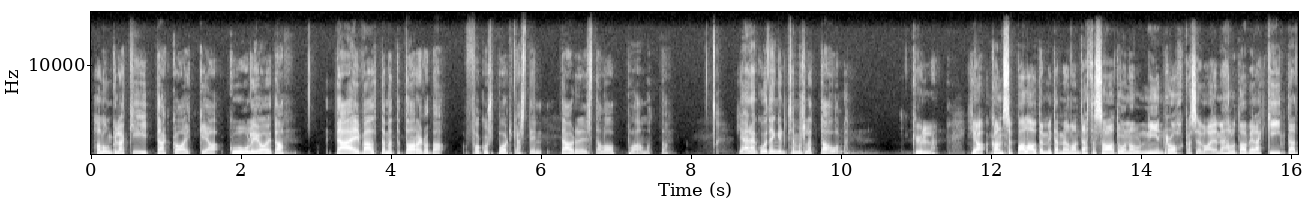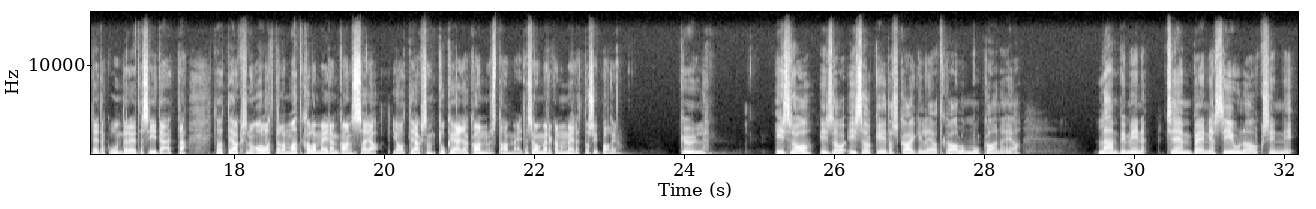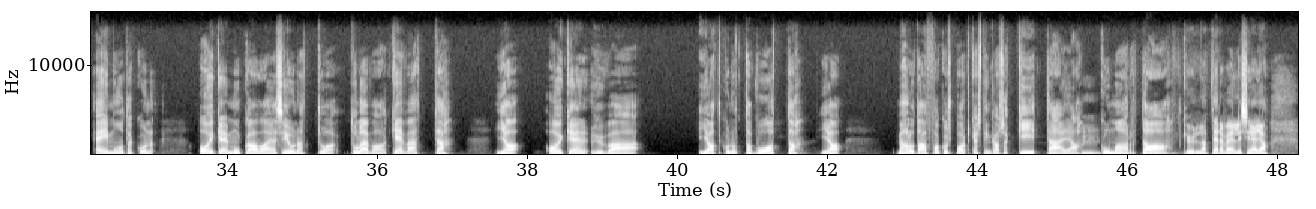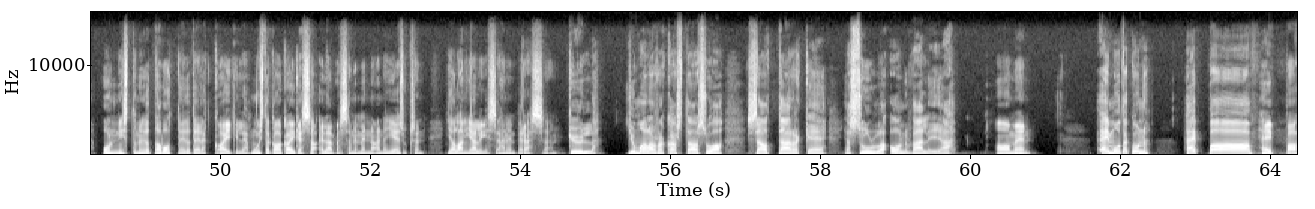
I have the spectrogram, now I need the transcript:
haluan kyllä kiittää kaikkia kuulijoita. Tämä ei välttämättä tarkoita Focus Podcastin täydellistä loppua, mutta jäädään kuitenkin nyt semmoiselle tauolle. Kyllä. Ja kans se palaute, mitä me ollaan tästä saatu, on ollut niin rohkaisevaa, ja me halutaan vielä kiittää teitä kuuntelijoita siitä, että te olette jaksanut olla tällä matkalla meidän kanssa, ja, ja olette jaksanut tukea ja kannustaa meitä. Se on merkannut meille tosi paljon. Kyllä. Iso, iso, iso kiitos kaikille, jotka on ollut mukana ja lämpimin tsempein ja siunauksin, niin ei muuta kuin oikein mukavaa ja siunattua tulevaa kevättä ja oikein hyvää jatkunutta vuotta ja me halutaan Focus Podcastin kanssa kiittää ja Mm. mm. kumartaa. Kyllä, terveellisiä ja onnistuneita tavoitteita teille kaikille. Muistakaa kaikessa elämässänne mennä aina Jeesuksen jalanjäljissä hänen perässään. Kyllä. Jumala rakastaa sua, sä oot tärkeä ja sulla on väliä. Aamen. Ei muuta kuin heippa! Heippa!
